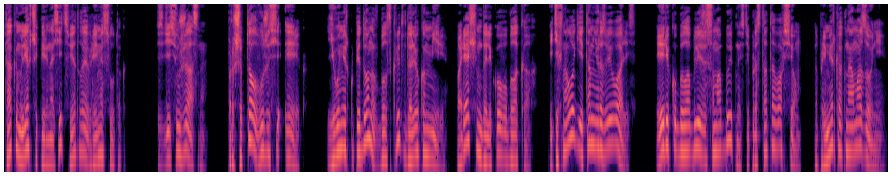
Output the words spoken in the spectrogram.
Так им легче переносить светлое время суток. «Здесь ужасно», – прошептал в ужасе Эрик. Его мир Купидонов был скрыт в далеком мире, парящем далеко в облаках, и технологии там не развивались. Эрику была ближе самобытность и простота во всем, например, как на Амазонии.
